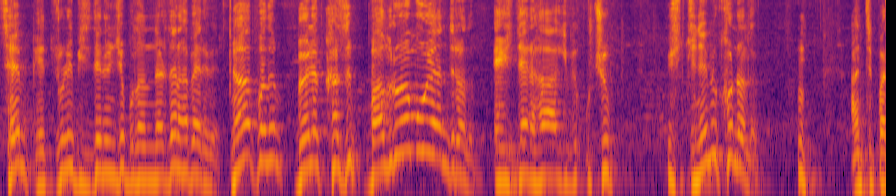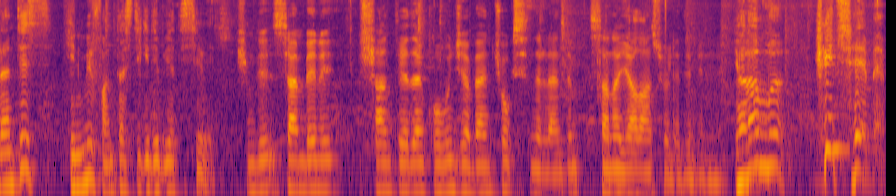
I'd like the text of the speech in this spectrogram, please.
Sen petrolü bizden önce bulanlardan haber ver. Ne yapalım? Böyle kazıp balruğa mı uyandıralım? Ejderha gibi uçup üstüne mi konalım? Antiparantez, Hilmi fantastik edebiyatı sever. Şimdi sen beni şantiyeden kovunca ben çok sinirlendim. Sana yalan söyledim Hilmi. Yalan mı? Hiç sevmem.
